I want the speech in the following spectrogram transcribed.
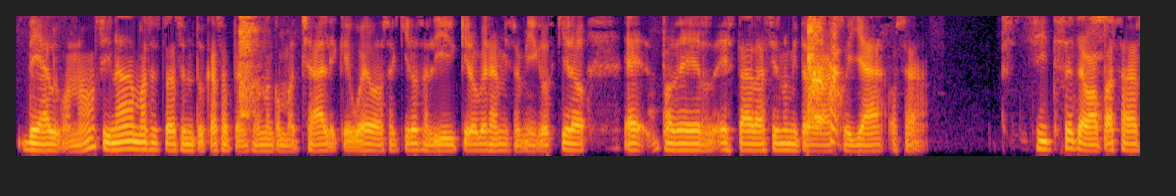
de algo, ¿no? Si nada más estás en tu casa pensando como, chale, qué huevo, o sea, quiero salir, quiero ver a mis amigos, quiero eh, poder estar haciendo mi trabajo y ya, o sea, pues, sí se te va a pasar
